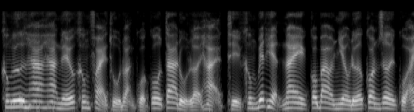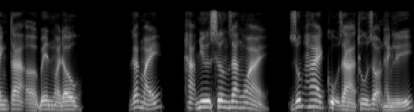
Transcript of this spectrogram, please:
không ư ha ha nếu không phải thủ đoạn của cô ta đủ lợi hại thì không biết hiện nay có bao nhiêu đứa con rơi của anh ta ở bên ngoài đâu. Gác máy, hạ như sương ra ngoài, giúp hai cụ già thu dọn hành lý.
